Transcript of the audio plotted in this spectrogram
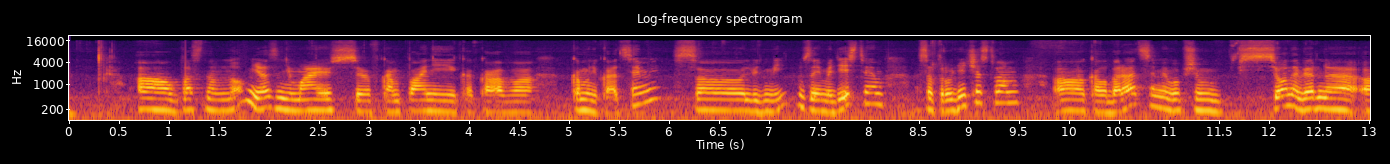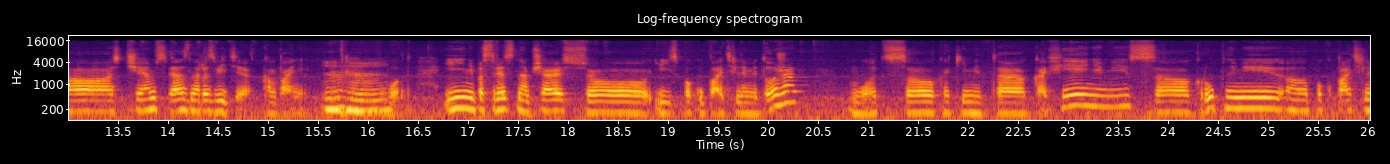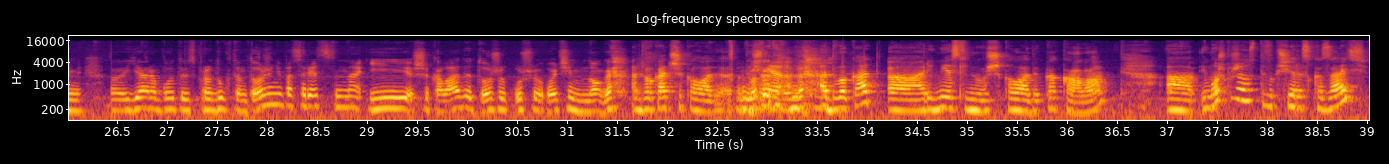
А, в основном я занимаюсь в компании Какао коммуникациями с людьми, взаимодействием, сотрудничеством, а, коллаборациями, в общем, все, наверное, с чем связано развитие компании. Mm-hmm. Вот. И непосредственно общаюсь э, и с покупателями тоже, вот, с какими-то кофейнями, с крупными э, покупателями. Я работаю с продуктом тоже непосредственно, и шоколада тоже кушаю очень много. Адвокат шоколада. Точнее, адвокат а, ремесленного шоколада какао. А, и можешь, пожалуйста, вообще рассказать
